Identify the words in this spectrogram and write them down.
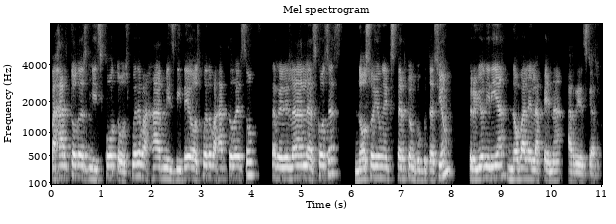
bajar todas mis fotos, puedo bajar mis videos, puedo bajar todo eso para arreglar las cosas. No soy un experto en computación, pero yo diría no vale la pena arriesgarlo.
